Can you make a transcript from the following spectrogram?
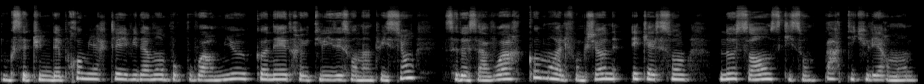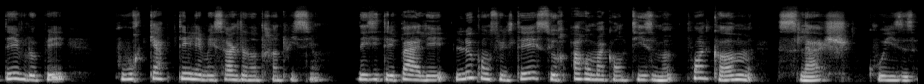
Donc c'est une des premières clés évidemment pour pouvoir mieux connaître et utiliser son intuition, c'est de savoir comment elle fonctionne et quels sont nos sens qui sont particulièrement développés pour capter les messages de notre intuition. N'hésitez pas à aller le consulter sur aromacantisme.com slash quiz.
